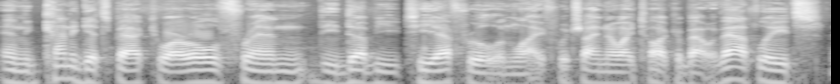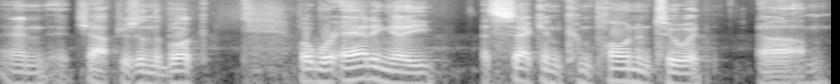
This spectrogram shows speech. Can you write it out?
and it kind of gets back to our old friend, the WTF rule in life, which I know I talk about with athletes and chapters in the book. But we're adding a, a second component to it um,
